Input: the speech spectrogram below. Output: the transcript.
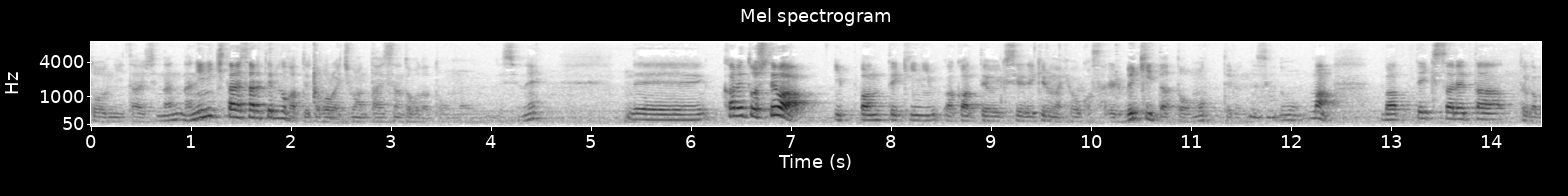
とに対して何に期待されてるのかっていうところが一番大切なところだと思うんですよね。で彼としては一般的に若手を育成できるのは評価されるべきだと思ってるんですけども、まあ抜擢されたというか、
